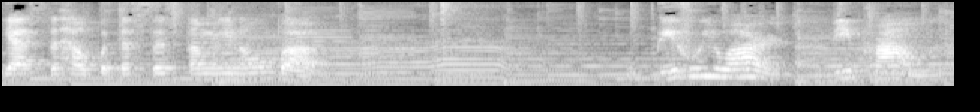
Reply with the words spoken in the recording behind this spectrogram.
Yes, to help with the system, you know, but be who you are. Be proud.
